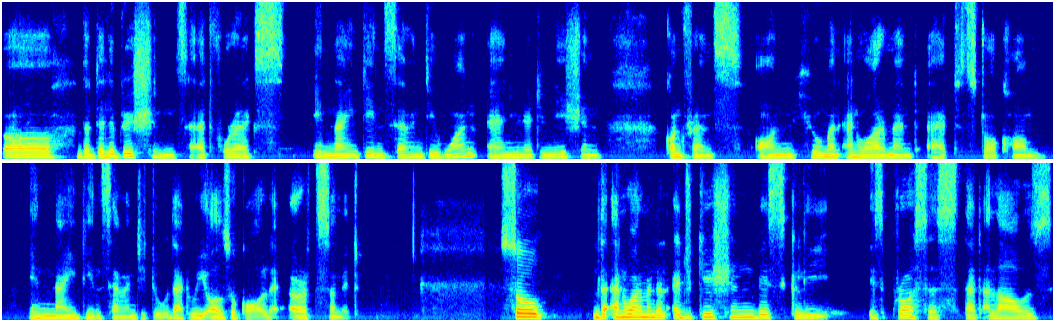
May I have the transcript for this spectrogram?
uh, the deliberations at Founex in 1971 and United Nations Conference on Human Environment at Stockholm in 1972 that we also call the Earth Summit. So the environmental education basically is a process that allows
